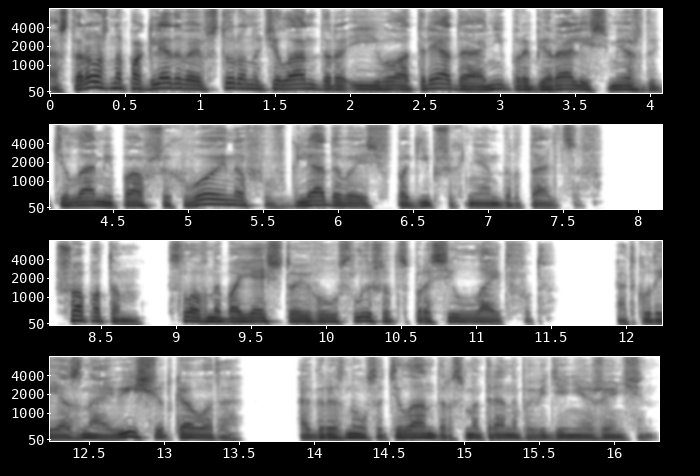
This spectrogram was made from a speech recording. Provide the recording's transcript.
Осторожно поглядывая в сторону Тиландера и его отряда, они пробирались между телами павших воинов, вглядываясь в погибших неандертальцев. Шепотом, словно боясь, что его услышат, спросил Лайтфуд. «Откуда я знаю, ищут кого-то?» — огрызнулся Тиландер, смотря на поведение женщин.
